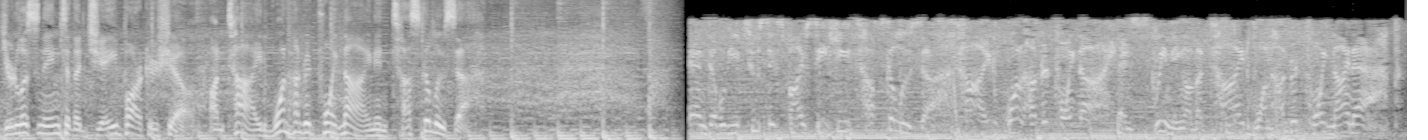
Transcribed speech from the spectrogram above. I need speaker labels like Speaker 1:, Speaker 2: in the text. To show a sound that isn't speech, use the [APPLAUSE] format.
Speaker 1: You're listening to The Jay Barker Show on Tide 100.9 in Tuscaloosa. NW265CG Tuscaloosa, Tide 100.9, and streaming on the Tide 100.9 app.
